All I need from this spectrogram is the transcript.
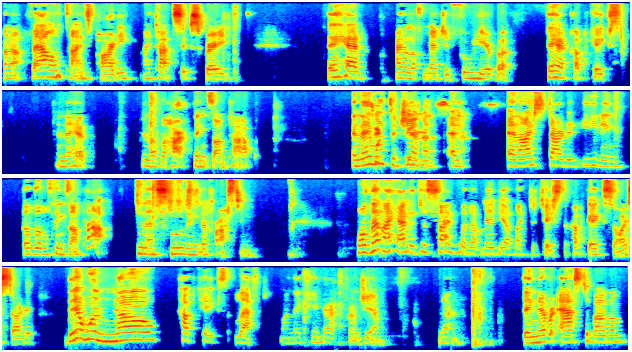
on a Valentine's party. I taught sixth grade. They had, I don't know if I mentioned food here, but they had cupcakes and they had, you know, the heart things on top. And they went to gym and, and and I started eating the little things on top and then smoothing the frosting. Well, then I had to decide whether maybe I'd like to taste the cupcakes. So I started. There were no cupcakes left when they came back from gym. None. They never asked about them.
